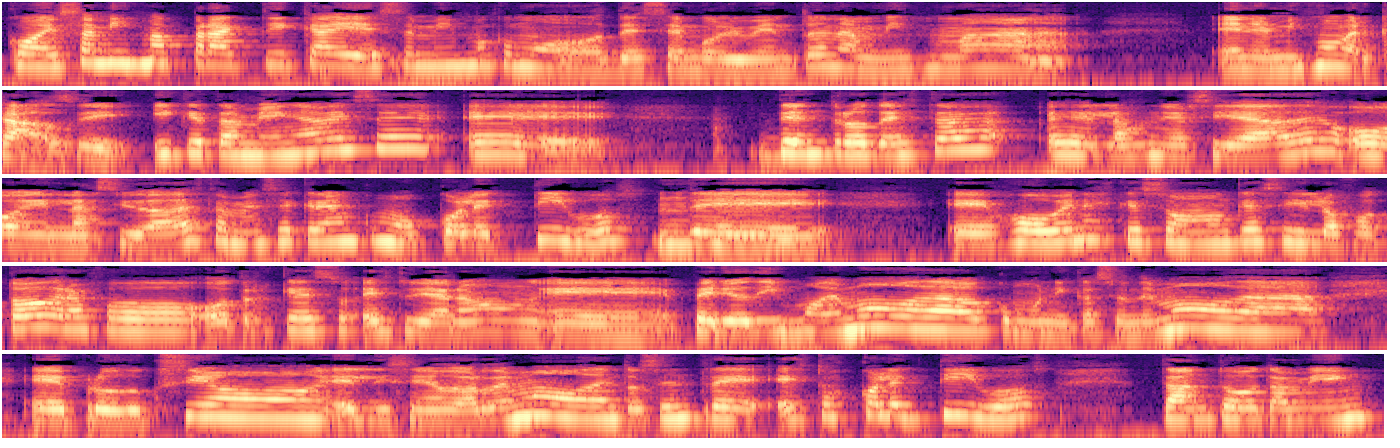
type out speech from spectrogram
con esa misma práctica y ese mismo como desenvolvimiento en la misma, en el mismo mercado. Sí, y que también a veces eh, dentro de estas, eh, las universidades o en las ciudades también se crean como colectivos de eh, jóvenes que son, que sí, los fotógrafos, otros que estudiaron eh, periodismo de moda, comunicación de moda, eh, producción, el diseñador de moda. Entonces, entre estos colectivos, tanto también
